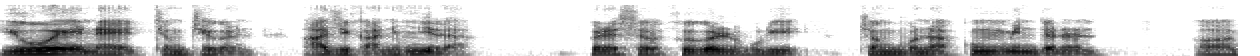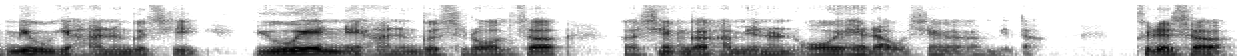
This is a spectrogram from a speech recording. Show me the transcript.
유엔의 정책은 아직 아닙니다. 그래서 그걸 우리 정부나 국민들은 어, 미국이 하는 것이 유엔이 하는 것으로서 어, 생각하면은 오해라고 생각합니다. 그래서 어,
